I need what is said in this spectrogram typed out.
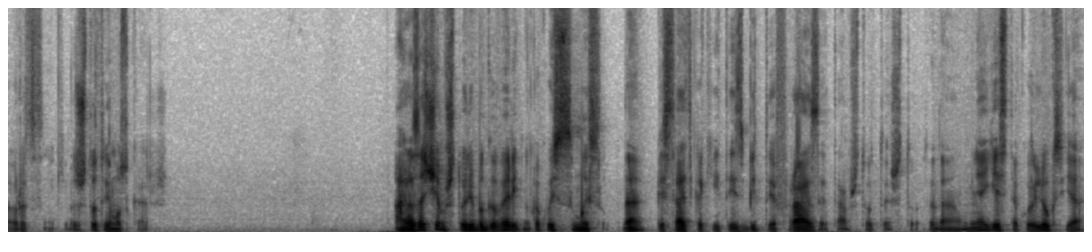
родственники, вот что ты ему скажешь? А зачем что-либо говорить? Ну какой смысл, да, писать какие-то избитые фразы, там что-то, что-то, да? У меня есть такой люкс, я,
